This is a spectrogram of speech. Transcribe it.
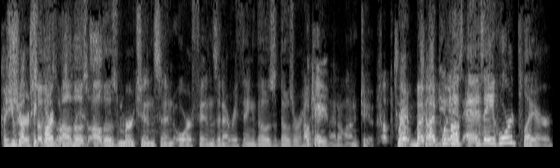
because you sure so those, all those all those merchants and orphans and everything those those are helping Okay. that along too. Tell- tell- right but my point is as a horde player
